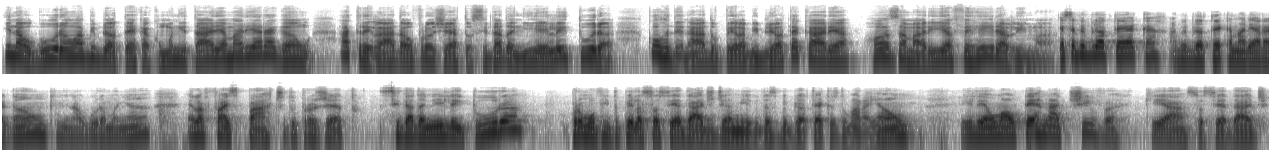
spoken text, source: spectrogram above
inauguram a Biblioteca Comunitária Maria Aragão, atrelada ao projeto Cidadania e Leitura, coordenado pela bibliotecária Rosa Maria Ferreira Lima. Essa biblioteca, a Biblioteca Maria Aragão, que inaugura amanhã, ela faz parte do projeto Cidadania e Leitura, promovido pela Sociedade de Amigos das Bibliotecas do Maranhão. Ele é uma alternativa que a Sociedade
